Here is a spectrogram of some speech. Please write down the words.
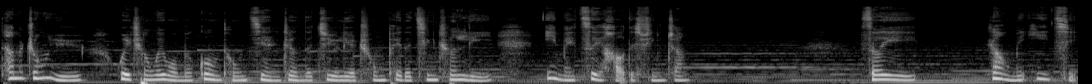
他们终于会成为我们共同见证的剧烈充沛的青春里一枚最好的勋章。所以，让我们一起，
